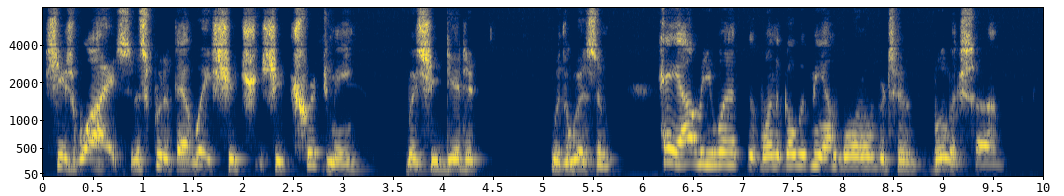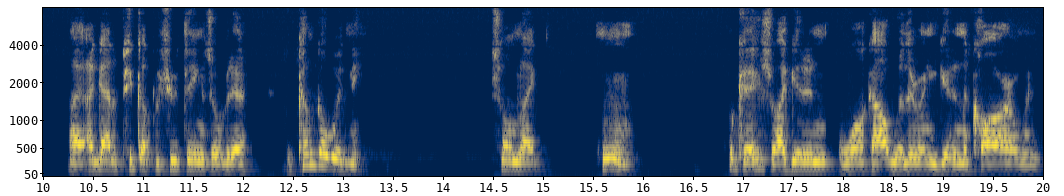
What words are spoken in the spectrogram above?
she's wise. Let's put it that way. She she tricked me but she did it with wisdom. Hey, Alvin, you want want to go with me? I'm going over to Bullock's. Uh, I, I got to pick up a few things over there. Come go with me. So I'm like, hmm. Okay, so I get in, walk out with her, and get in the car, and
